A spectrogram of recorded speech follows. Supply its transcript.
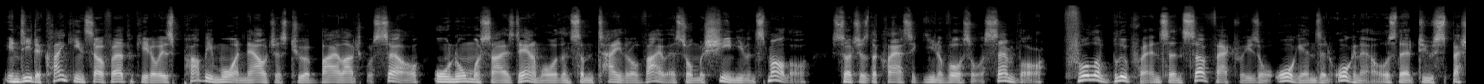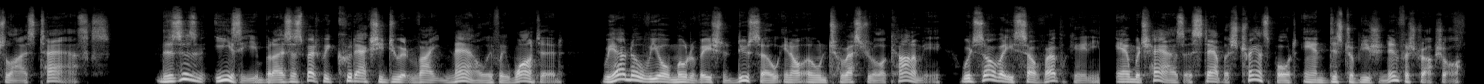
Indeed, a clanking self replicator is probably more analogous to a biological cell or normal sized animal than some tiny little virus or machine even smaller, such as the classic universal assembler, full of blueprints and sub-factories or organs and organelles that do specialized tasks. This isn't easy, but I suspect we could actually do it right now if we wanted. We have no real motivation to do so in our own terrestrial economy, which is already self replicating and which has established transport and distribution infrastructure.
